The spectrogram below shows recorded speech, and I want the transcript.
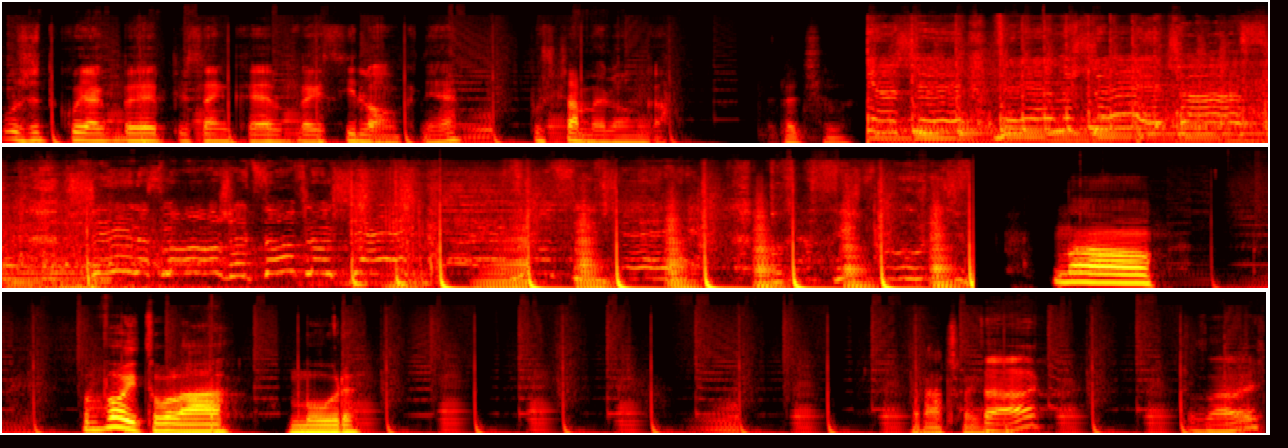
y, użytku jakby piosenkę w wersji long, nie? Puszczamy longa. Lecimy. Ja się No. Wojtula. Mur. Raczej. Tak? Znałeś?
